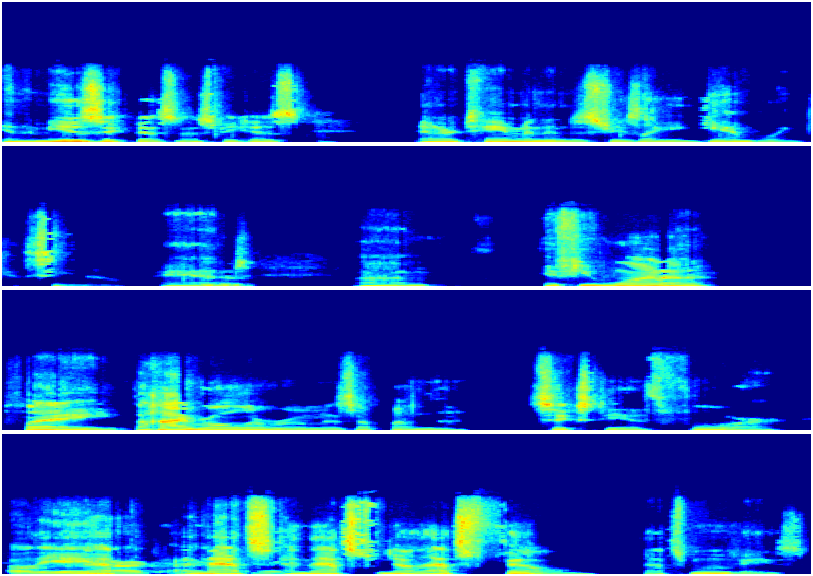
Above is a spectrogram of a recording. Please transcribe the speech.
in the music business because entertainment industry is like a gambling casino. And mm-hmm. um, if you want to play, the high roller room is up on the 60th floor. Oh, the A&R. And, that's and that's no, that's film. That's movies.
